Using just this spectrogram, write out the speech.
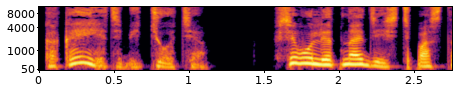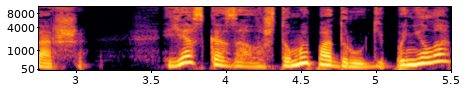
Какая я тебе тетя? Всего лет на десять постарше. Я сказала, что мы подруги, поняла?»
